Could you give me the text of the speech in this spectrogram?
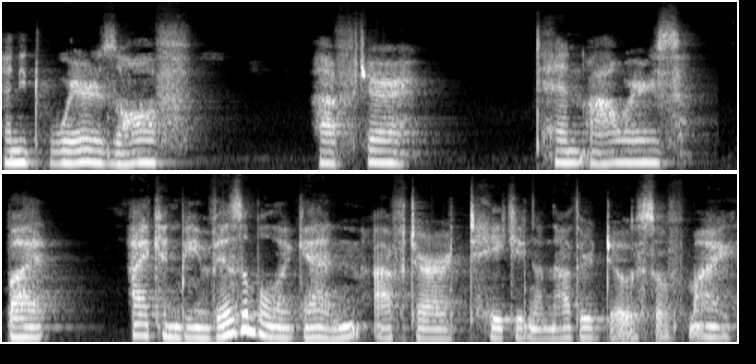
and it wears off after 10 hours. But I can be invisible again after taking another dose of my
